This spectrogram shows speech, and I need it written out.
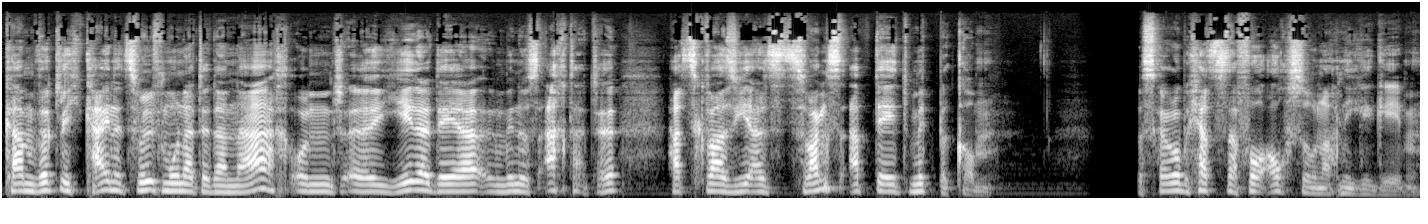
kam wirklich keine zwölf Monate danach und äh, jeder, der Windows 8 hatte, hat es quasi als Zwangsupdate mitbekommen. Das glaube ich, hat es davor auch so noch nie gegeben.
